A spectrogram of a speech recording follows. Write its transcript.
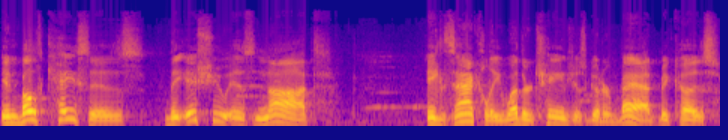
In both cases, the issue is not exactly whether change is good or bad, because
